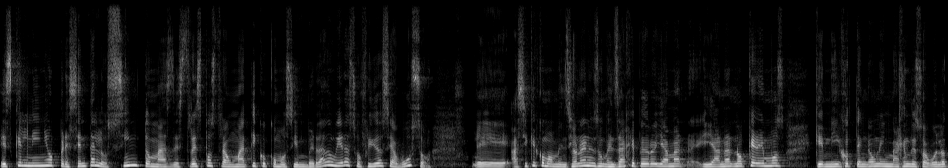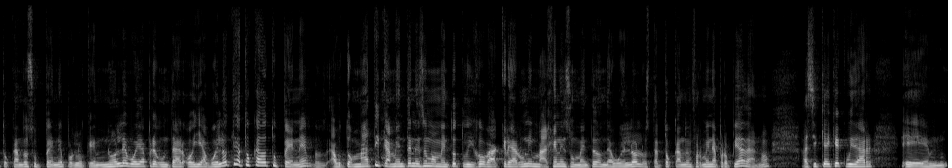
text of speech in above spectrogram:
es que el niño presenta los síntomas de estrés postraumático como si en verdad hubiera sufrido ese abuso. Eh, así que como mencionan en su mensaje Pedro y Ana, no queremos que mi hijo tenga una imagen de su abuelo tocando su pene, por lo que no le voy a preguntar, oye, abuelo, ¿te ha tocado tu pene? Pues, automáticamente en ese momento tu hijo va a crear una imagen en su mente donde abuelo lo está tocando en forma inapropiada, ¿no? Así que hay que cuidar eh,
